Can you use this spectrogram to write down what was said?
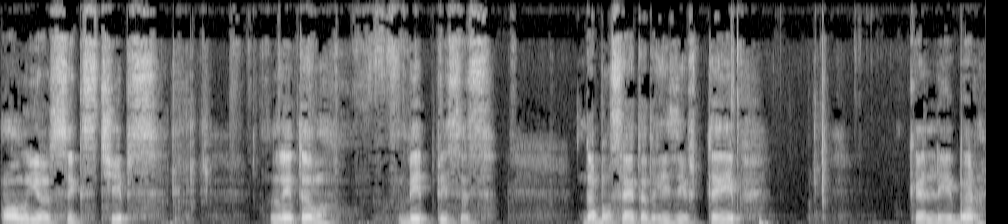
All your six chips little bit pieces double-sided adhesive tape caliber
